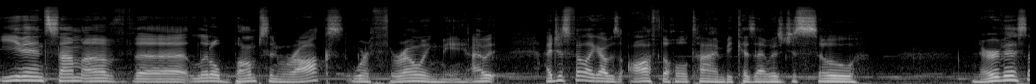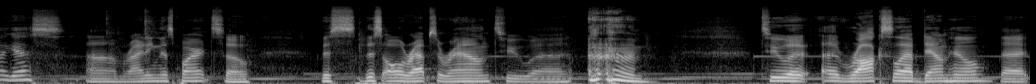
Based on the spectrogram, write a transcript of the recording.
even some of the little bumps and rocks were throwing me. I would, I just felt like I was off the whole time because I was just so nervous, I guess um, riding this part. So this this all wraps around to uh, to a, a rock slab downhill that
